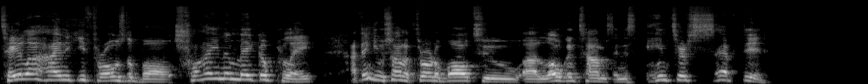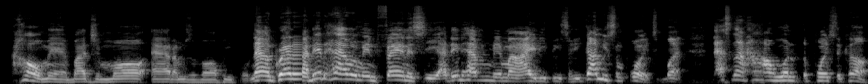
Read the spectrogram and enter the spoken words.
Taylor Heinicke throws the ball, trying to make a play. I think he was trying to throw the ball to uh, Logan Thomas, and it's intercepted oh man, by Jamal Adams of all people. Now, granted, I did have him in fantasy. I did have him in my IDP, so he got me some points, but that's not how I wanted the points to come.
